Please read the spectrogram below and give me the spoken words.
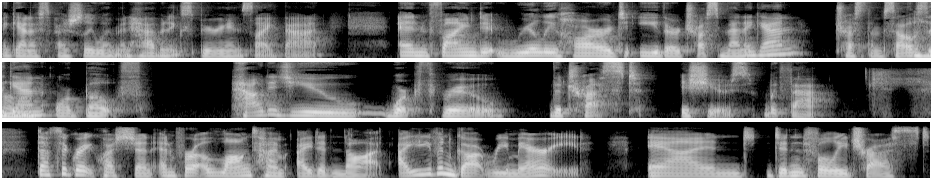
again, especially women, have an experience like that and find it really hard to either trust men again, trust themselves mm-hmm. again, or both. How did you work through the trust issues with that? That's a great question. And for a long time, I did not. I even got remarried and didn't fully trust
